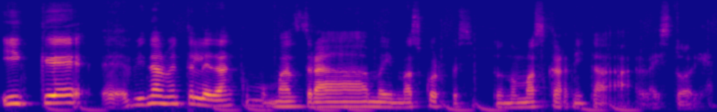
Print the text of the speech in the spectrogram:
y que eh, finalmente le dan como más drama y más cuerpecito, no más carnita a la historia.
